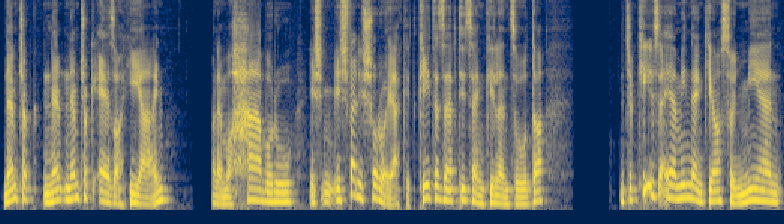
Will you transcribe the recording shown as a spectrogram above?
Nem csak, nem, nem csak ez a hiány, hanem a háború, és, és fel is sorolják itt. 2019 óta csak képzelje mindenki azt, hogy milyen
